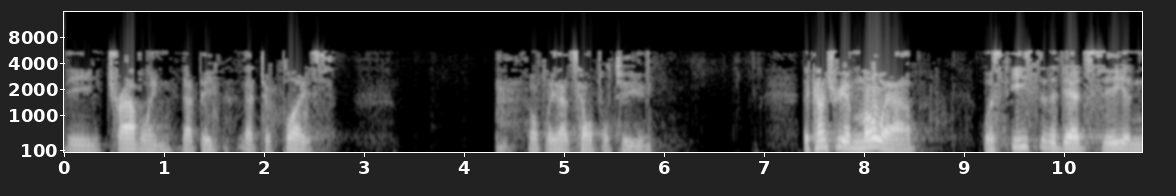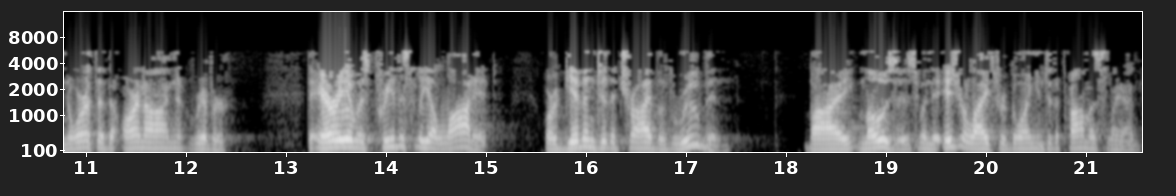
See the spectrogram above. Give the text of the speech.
the traveling that they that took place. Hopefully that's helpful to you. The country of Moab was east of the Dead Sea and north of the Arnon River. The area was previously allotted or given to the tribe of Reuben by Moses when the Israelites were going into the promised land.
